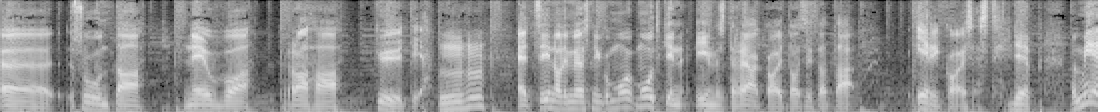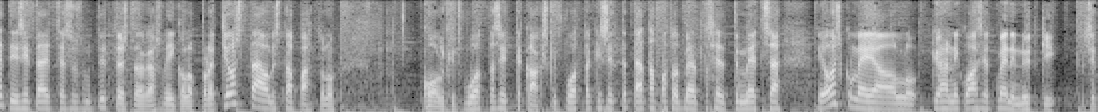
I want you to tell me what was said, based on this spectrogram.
öö, suuntaa, neuvoa, rahaa, kyytiä. Mm-hmm. Et siinä oli myös niinku mu- muutkin ihmiset reagoi tosi tota, erikoisesti. Jep. Mä mietin sitä itse asiassa mun tyttöystävän kanssa viikonloppuna, että jos tää olisi tapahtunut 30 vuotta sitten, 20 vuottakin sitten tämä tapahtui, että meiltä on heitetty metsää, niin olisiko meidän ollut, kyllähän niin kuin asiat meni nytkin sit,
